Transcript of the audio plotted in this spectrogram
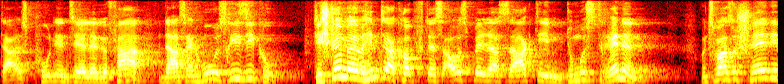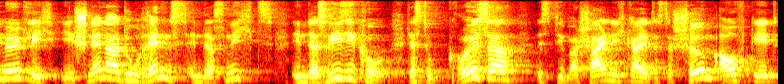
da ist potenzielle Gefahr, da ist ein hohes Risiko. Die Stimme im Hinterkopf des Ausbilders sagt ihm, du musst rennen. Und zwar so schnell wie möglich. Je schneller du rennst in das Nichts, in das Risiko, desto größer ist die Wahrscheinlichkeit, dass der Schirm aufgeht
